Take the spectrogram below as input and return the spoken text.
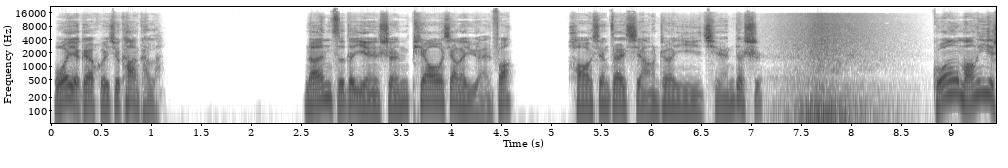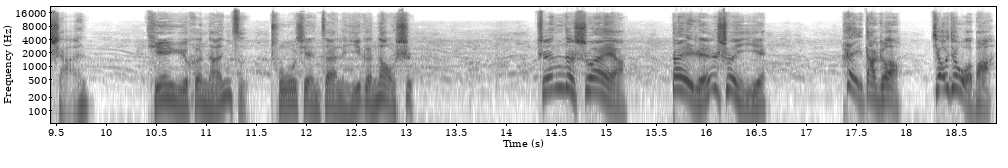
我也该回去看看了。”男子的眼神飘向了远方，好像在想着以前的事。光芒一闪，天宇和男子出现在了一个闹市。真的帅呀，带人瞬移！嘿，大哥。教教我吧，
